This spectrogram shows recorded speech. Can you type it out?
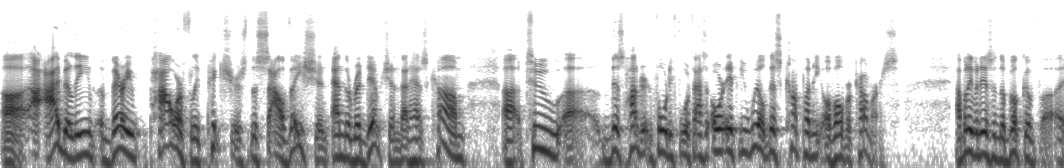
uh, I believe, very powerfully pictures the salvation and the redemption that has come uh, to uh, this 144,000, or if you will, this company of overcomers. I believe it is in the book of, uh,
